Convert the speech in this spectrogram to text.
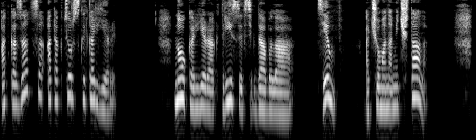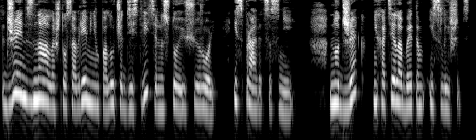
отказаться от актерской карьеры. Но карьера актрисы всегда была тем, о чем она мечтала. Джейн знала, что со временем получит действительно стоящую роль и справится с ней. Но Джек не хотел об этом и слышать.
